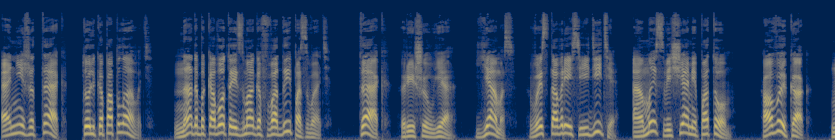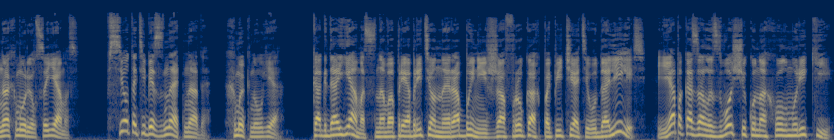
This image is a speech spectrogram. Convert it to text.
Они же так, только поплавать. Надо бы кого-то из магов воды позвать. Так, решил я. Ямос, вы с Тавреси идите, а мы с вещами потом. А вы как? Нахмурился Ямос. Все-то тебе знать надо, хмыкнул я. Когда Ямос с новоприобретенной рабыней, сжав в руках по печати, удалились, я показал извозчику на холму реки,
